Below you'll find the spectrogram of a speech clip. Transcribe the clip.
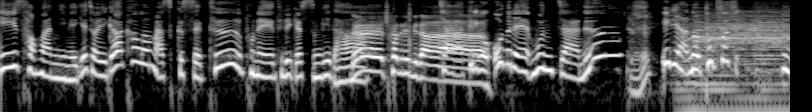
이성환님에게 저희가 컬러 마스크 세트 보내드리겠습니다. 네, 축하드립니다. 자, 그리고 오늘의 문자는 네. 이리야, 너 독서실, 응.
